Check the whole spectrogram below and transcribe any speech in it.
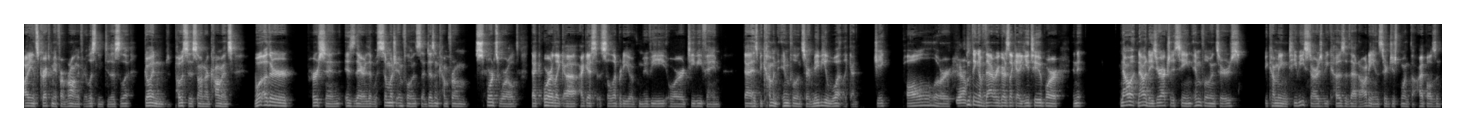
audience correct me if i'm wrong if you're listening to this go ahead and post this on our comments. What other person is there that with so much influence that doesn't come from sports world that or like uh, I guess a celebrity of movie or TV fame that has become an influencer? Maybe what like a Jake Paul or yeah. something of that regards, like a YouTube or and now nowadays you're actually seeing influencers becoming TV stars because of that audience. They just want the eyeballs, and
